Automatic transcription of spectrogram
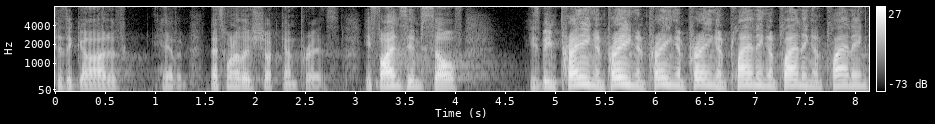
to the God of heaven. That's one of those shotgun prayers. He finds himself, he's been praying and praying and praying and praying and planning and planning and planning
